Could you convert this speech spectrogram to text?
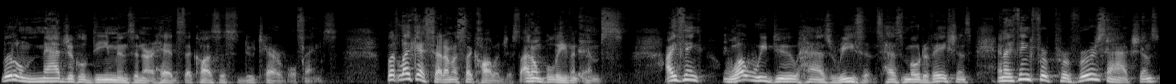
little magical demons in our heads that cause us to do terrible things. But like I said, I'm a psychologist. I don't believe in imps. I think what we do has reasons, has motivations, and I think for perverse actions,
